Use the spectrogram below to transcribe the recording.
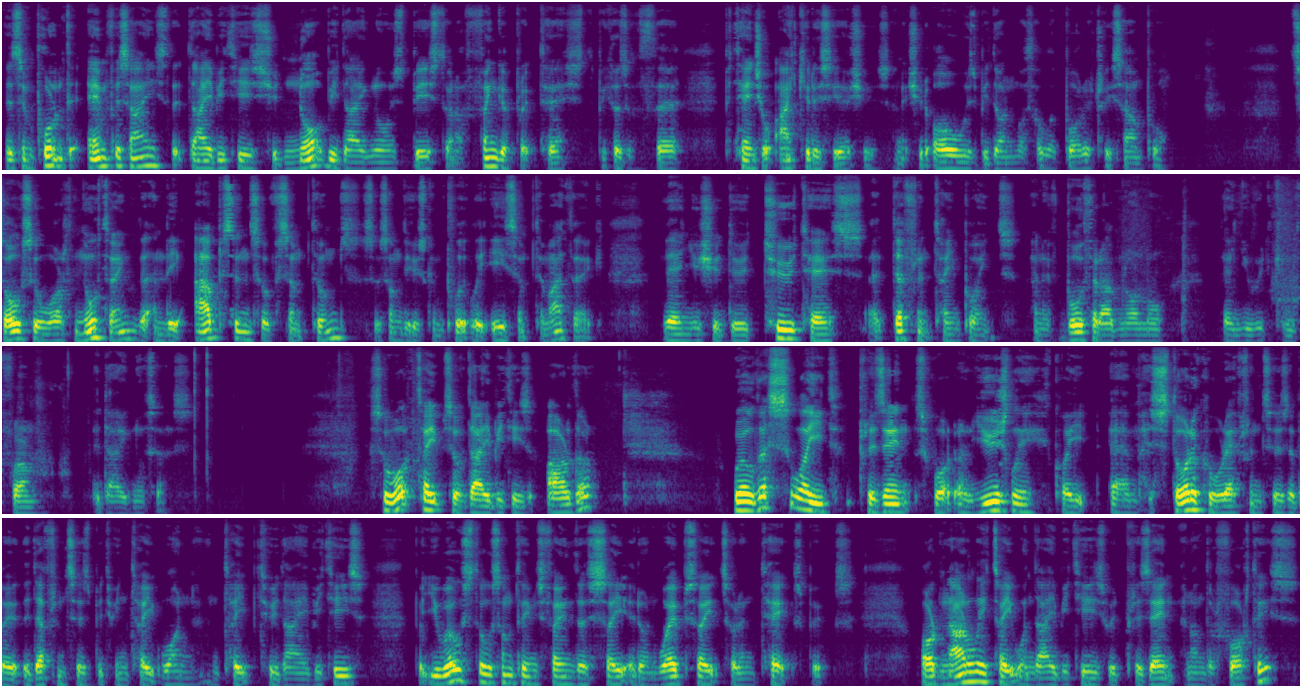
It's important to emphasise that diabetes should not be diagnosed based on a finger prick test because of the potential accuracy issues and it should always be done with a laboratory sample. It's also worth noting that in the absence of symptoms, so somebody who's completely asymptomatic, then you should do two tests at different time points and if both are abnormal then you would confirm the diagnosis. So what types of diabetes are there? Well this slide presents what are usually quite um, historical references about the differences between type 1 and type 2 diabetes, but you will still sometimes find this cited on websites or in textbooks. Ordinarily, type 1 diabetes would present in under 40s.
